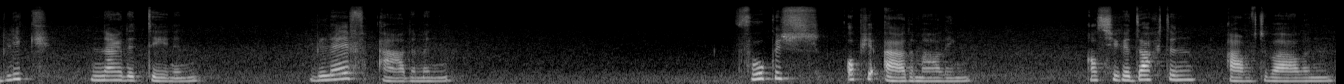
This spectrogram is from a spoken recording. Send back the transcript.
Blik naar de tenen. Blijf ademen. Focus op je ademhaling. Als je gedachten afdwalen.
